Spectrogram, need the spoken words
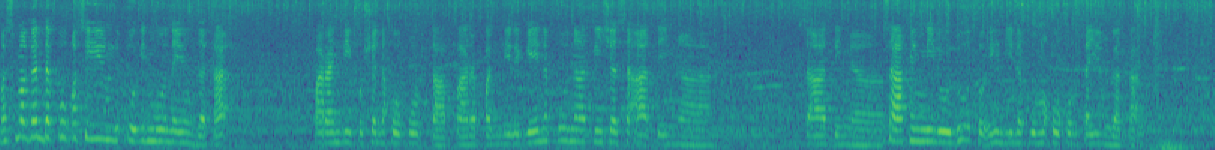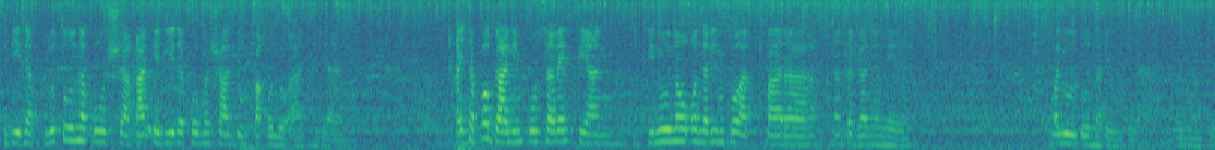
Mas maganda po kasi yung lutuin muna yung gata para hindi po siya nakukurta para pag nilagay na po natin siya sa ating ah, sa ating ah, sa aking niluluto eh, hindi na po makukurta yung gata. Hindi na luto na po siya kahit hindi na po masyadong pakuluan yan. Kaysa po galing po sa ref yan tinunaw ko na rin po at para nasa ganun eh maluto na rin ayan ganyan po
